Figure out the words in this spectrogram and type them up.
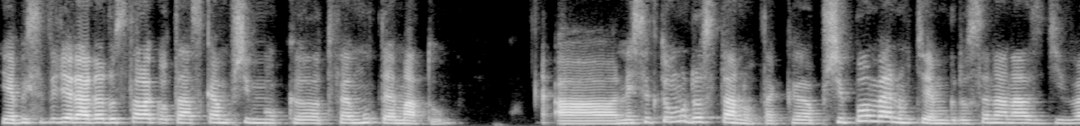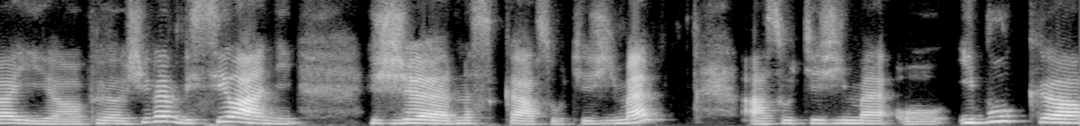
Já bych se teď ráda dostala k otázkám přímo k tvému tématu. A než se k tomu dostanu, tak eh, připomenu těm, kdo se na nás dívají eh, v živém vysílání, že dneska soutěžíme a soutěžíme o e-book, eh,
